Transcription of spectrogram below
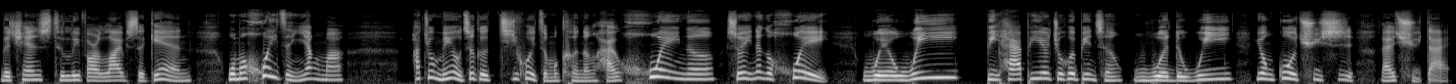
the chance to live our lives again，我们会怎样吗？啊，就没有这个机会，怎么可能还会呢？所以那个会 will we be happier 就会变成 would we，用过去式来取代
